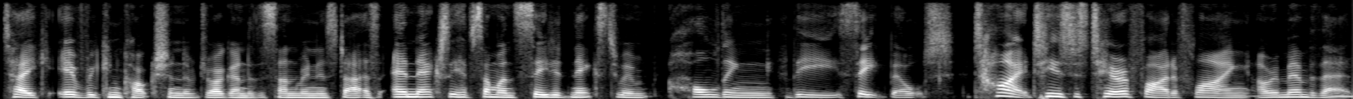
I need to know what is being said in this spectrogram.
take every concoction of drug under the sun, moon, and stars and actually have someone seated next to him holding the seatbelt tight. He was just terrified of flying. I remember that.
